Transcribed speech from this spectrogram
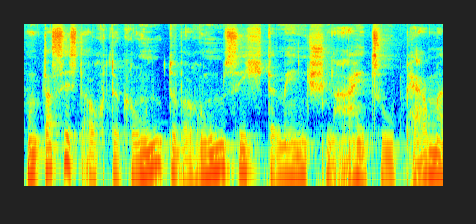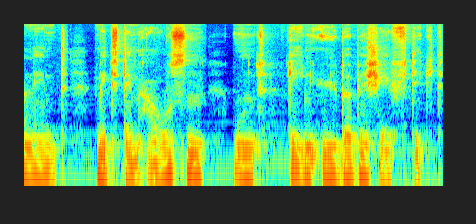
Und das ist auch der Grund, warum sich der Mensch nahezu permanent mit dem Außen und Gegenüber beschäftigt.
